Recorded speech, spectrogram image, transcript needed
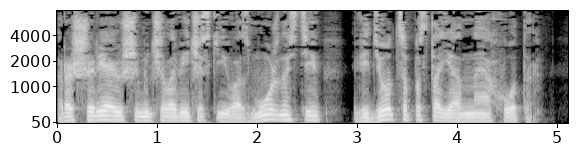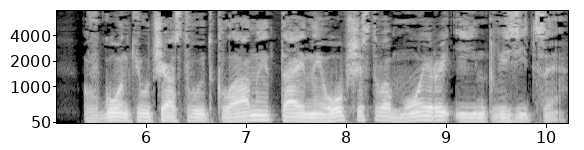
расширяющими человеческие возможности, ведется постоянная охота. В гонке участвуют кланы, тайные общества, Мойры и Инквизиция.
